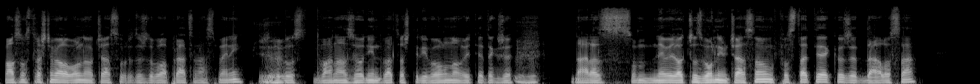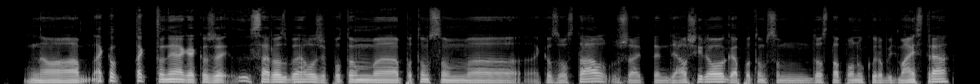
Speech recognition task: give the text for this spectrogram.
mal som strašne veľa voľného času, pretože to bola práca na smeny, čiže Mhm. robil 12 hodín, 24 voľno, viete, takže Mhm. naraz som nevedel, čo s voľným časom, v podstate akože dálo sa. No a ako, tak to nejak akože sa rozbehlo, že potom, potom som ako zostal už aj ten ďalší rok a potom som dostal ponuku robiť majstra.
